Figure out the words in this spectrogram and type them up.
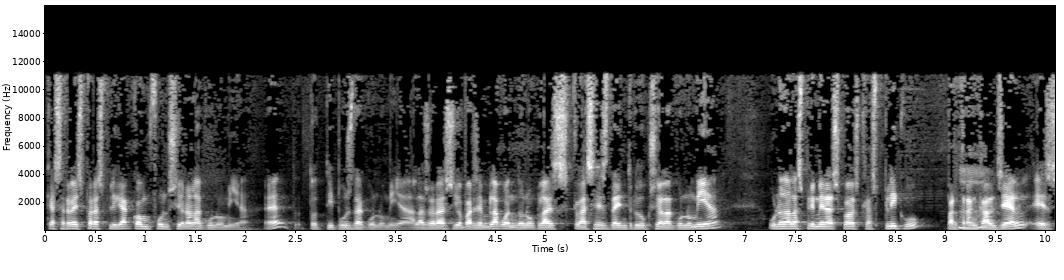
que serveix per explicar com funciona l'economia, eh? tot, tot tipus d'economia. Aleshores, jo, per exemple, quan dono clas, classes d'introducció a l'economia, una de les primeres coses que explico per trencar el gel és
